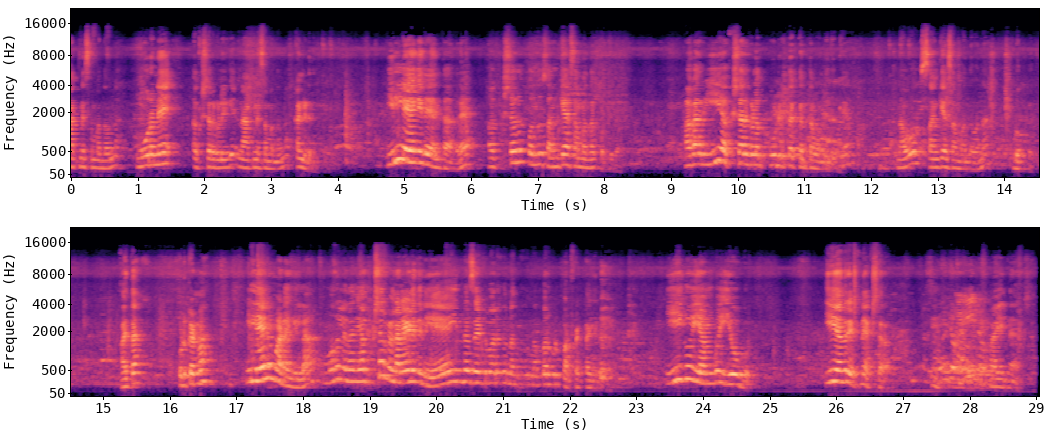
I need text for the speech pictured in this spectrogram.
ನಾಲ್ಕನೇ ಸಂಬಂಧವನ್ನು, ಮೂರನೇ ಅಕ್ಷರಗಳಿಗೆ ನಾಲ್ಕನೇ ಸಂಬಂಧವನ್ನು ಕಂಡಿಡಿದೆ ಇಲ್ಲಿ ಹೇಗಿದೆ ಅಂತ ಅಂದರೆ ಅಕ್ಷರಕ್ಕೊಂದು ಸಂಖ್ಯಾ ಸಂಬಂಧ ಕೊಟ್ಟಿದ್ದಾರೆ. ಹಾಗಾದ್ರೆ ಈ ಅಕ್ಷರಗಳ ಕೂಡಿರ್ತಕ್ಕಂಥ ಒಂದು ಇದಕ್ಕೆ ನಾವು ಸಂಖ್ಯಾ ಸಂಬಂಧವನ್ನು ಹುಡುಕ್ಬೇಕು. ಆಯ್ತಾ? ಹುಡ್ಕಣ್ಮ ಇಲ್ಲಿ ಏನು ಮಾಡಂಗಿಲ್ಲ, ಮೊದಲನೇದಾಗಿ ಅಕ್ಷರಗಳು, ನಾನು ಹೇಳಿದ್ದೀನಿ ಎ ಇಂದ ಝೆಡ್ ವರೆಗೂ ನನ್ನ ನಂಬರ್ಗಳು ಪರ್ಫೆಕ್ಟ್ ಆಗಿರುತ್ತೆ ಈಗೂ ಎಂಗು ಯುಗು ಈ ಅಂದರೆ ಎಷ್ಟನೇ ಅಕ್ಷರ? ಐದನೇ ಅಕ್ಷರ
